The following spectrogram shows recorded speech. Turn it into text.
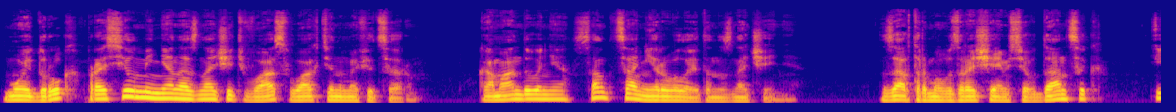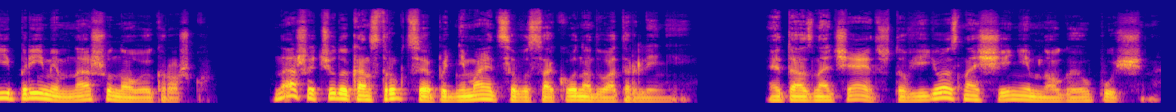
Мой друг просил меня назначить вас вахтенным офицером. Командование санкционировало это назначение. Завтра мы возвращаемся в Данцик и примем нашу новую крошку. Наша чудо-конструкция поднимается высоко над ватерлинией. Это означает, что в ее оснащении многое упущено.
